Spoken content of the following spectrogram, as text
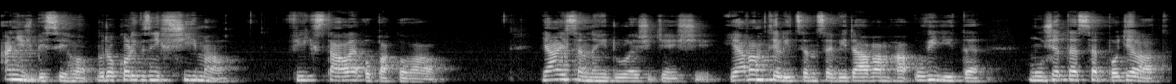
Aniž by si ho kdokoliv z nich všímal, Fík stále opakoval. Já jsem nejdůležitější. Já vám ty licence vydávám a uvidíte, můžete se podělat.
